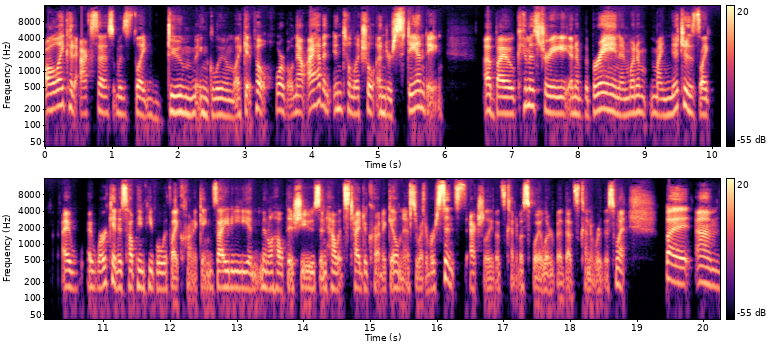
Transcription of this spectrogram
all I could access was like doom and gloom. Like it felt horrible. Now I have an intellectual understanding of biochemistry and of the brain. And one of my niches, like I, I work in is helping people with like chronic anxiety and mental health issues and how it's tied to chronic illness or whatever. Since actually, that's kind of a spoiler, but that's kind of where this went. But um,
